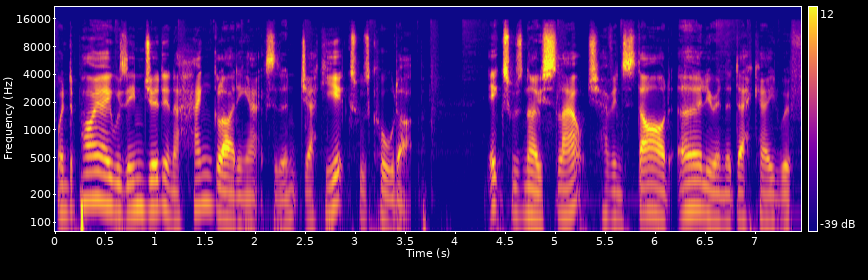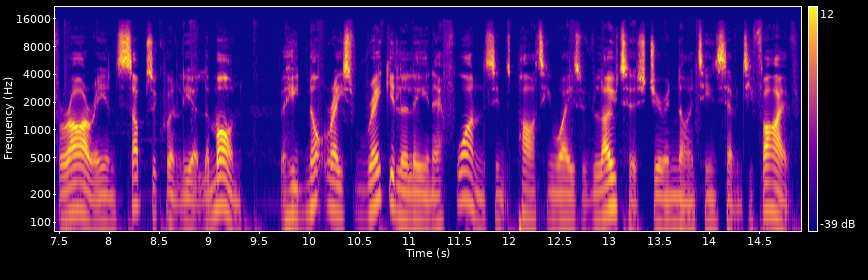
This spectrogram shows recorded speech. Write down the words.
When Depailler was injured in a hang gliding accident, Jacky Ickx was called up. Ickx was no slouch, having starred earlier in the decade with Ferrari and subsequently at Le Mans, but he'd not raced regularly in F1 since parting ways with Lotus during 1975.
